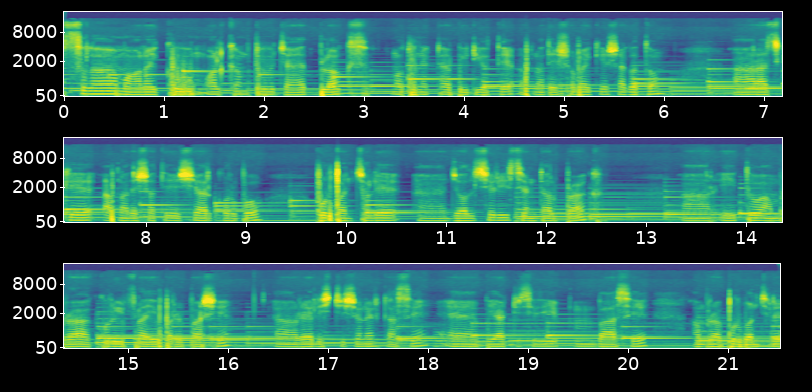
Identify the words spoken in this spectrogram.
আসসালামু আলাইকুম, ওয়েলকাম টু জায়েদ ব্লগস। নতুন একটা ভিডিওতে আপনাদের সবাইকে স্বাগতম। আর আজকে আপনাদের সাথে শেয়ার করব পূর্বাঞ্চলে জলসেরি সেন্ট্রাল পার্ক। আর এই তো আমরা কুড়ি ফ্লাইওভারের পাশে রেল স্টেশনের কাছে বিআরটিসি বাসে আমরা পূর্বাঞ্চলে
